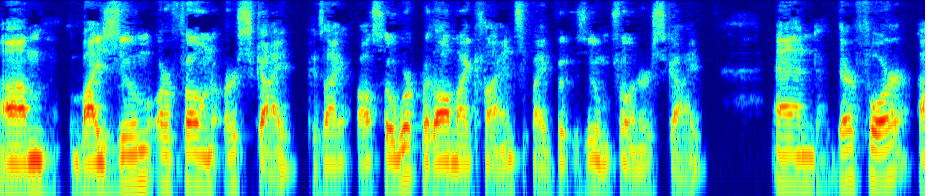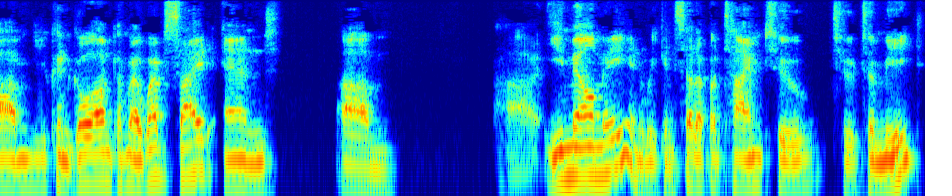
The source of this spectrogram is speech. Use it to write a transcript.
um, by Zoom or phone or Skype, because I also work with all my clients by Zoom, phone, or Skype. And therefore, um, you can go onto my website and um, uh, email me, and we can set up a time to to to meet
